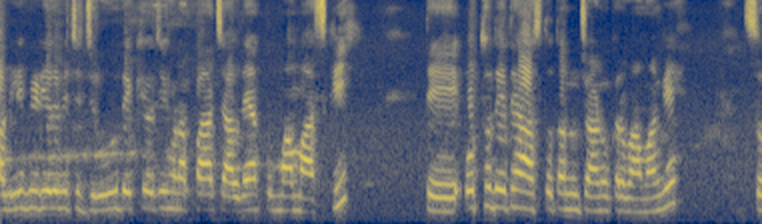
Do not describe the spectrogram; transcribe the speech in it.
ਅਗਲੀ ਵੀਡੀਓ ਦੇ ਵਿੱਚ ਜਰੂਰ ਦੇਖਿਓ ਜੀ। ਹੁਣ ਆਪਾਂ ਚੱਲਦੇ ਹਾਂ ਕੁਮਾ ਮਾਸਕੀ ਤੇ ਉੱਥੋਂ ਦੇ ਇਤਿਹਾਸ ਤੋਂ ਤੁਹਾਨੂੰ ਜਾਣੂ ਕਰਵਾਵਾਂਗੇ। ਸੋ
